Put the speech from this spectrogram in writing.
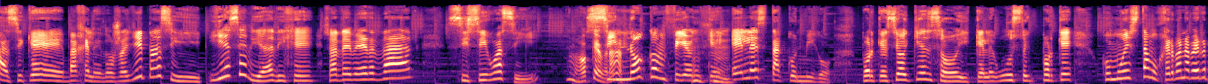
así que bájele dos rayitas y, y ese día dije, o sea, de verdad, si sigo así, No, si no confío en que él está conmigo porque soy quien soy, que le gusto, y porque como esta mujer van a ver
